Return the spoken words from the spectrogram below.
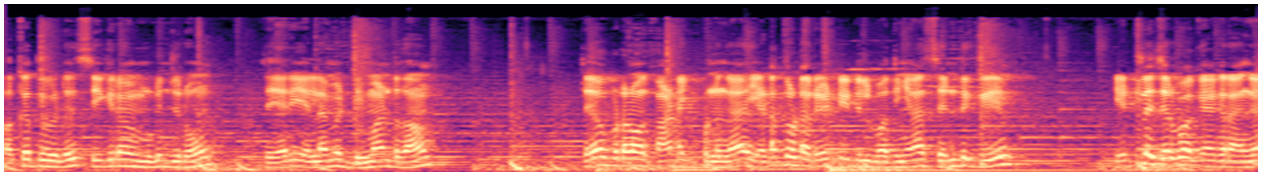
பக்கத்து வீடு சீக்கிரமே முடிஞ்சிடும் இந்த ஏரியா எல்லாமே டிமாண்டு தான். தேவைப்படுறவங்க காண்டாக்ட் பண்ணுங்கள் இடத்தோட ரேட் டீட்டெயில் பார்த்தீங்கன்னா சென்ட்டுக்கு எட்டு லட்ச ரூபா கேட்குறாங்க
